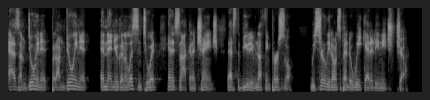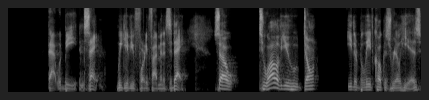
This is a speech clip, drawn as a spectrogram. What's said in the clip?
as I'm doing it, but I'm doing it and then you're going to listen to it and it's not going to change. That's the beauty of nothing personal. We certainly don't spend a week editing each show. That would be insane. We give you 45 minutes a day. So, to all of you who don't either believe Coca is real, he is,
